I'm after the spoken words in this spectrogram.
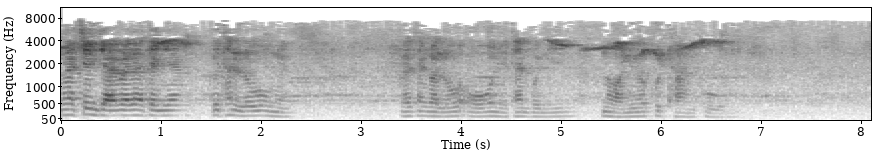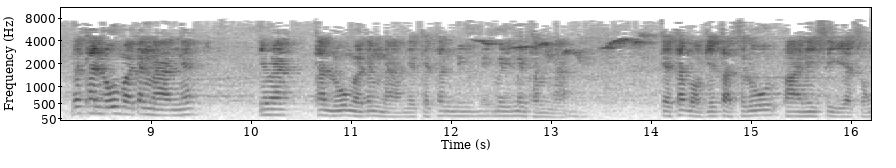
น่าชื่นใจไปแล้วทีเนี้ยคือท่านรู้ไงแล้วท่านก็รู้ว่าโอ้เนี่ยท่านคนนี้หน่อเนื้อพุทธทางกู แล้วท่านรู้มาตั้งนานเนี่ยใช่ไหมท่านรู้มาตั้งนานเนี่ยแต่ท่านไม่ไม่ไม่ไม่ทำงาน แต่ถ้าบอกจะตัดสู้ภายในสี่สง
